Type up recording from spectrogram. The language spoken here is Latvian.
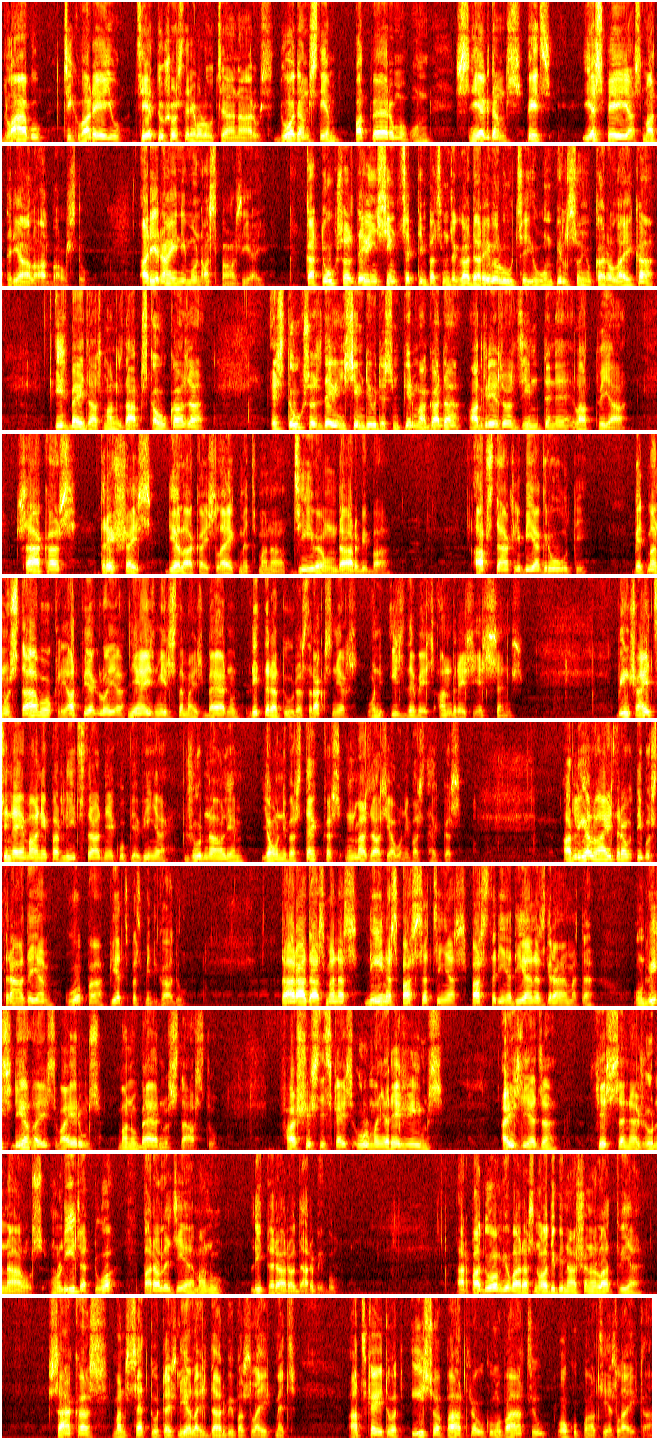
glābu, cik varēju, cietušos revolucionārus, dodams tiem patvērumu un sniegdams pēc iespējas materiālu atbalstu. Arī Rainim un Aspāzijai. Kā 1917. gada revolūciju un pilsoņu kara laikā izbeidzās mans darbs Kaukazā, es 1921. gadā atgriezos dzimtenē Latvijā. Sākās trešais lielākais laikmets manā dzīve un darbībā. Apstākļi bija grūti, bet manu stāvokli atviegloja neaizmirstamais bērnu literatūras rakstnieks un izdevējs Andrejs Jessens. Viņš aicināja mani par līdzstrādnieku pie viņa žurnāliem Jaunības tekas un mazās jaunības tekas. Ar lielu aizrautību strādājam kopā 15 gadu. Tā rādās manas Nīnas pasaciņas, pastariņa dienas grāmata un viss lielais vairums manu bērnu stāstu. Fašistiskais Ulmaņa režīms aizliedza Ķesena žurnālus un līdz ar to paralizēja manu literāro darbību. Ar padomju varas nodibināšanu Latvijā sākās mans ceturtais lielais darbības laikmets, atskaitot īso pārtraukumu Vācu okupācijas laikā.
